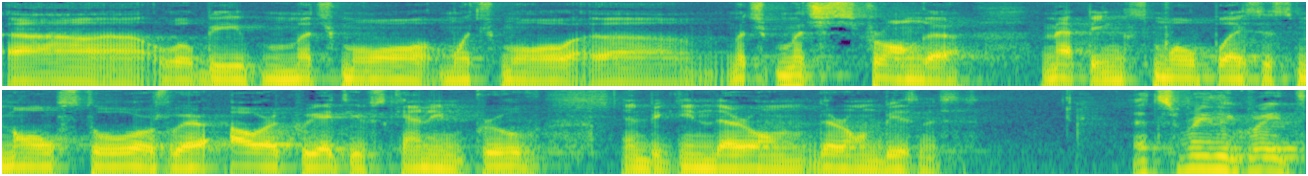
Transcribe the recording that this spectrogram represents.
uh, will be much more, much more, uh, much much stronger. Mapping small places, small stores where our creatives can improve and begin their own their own businesses. That's really great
